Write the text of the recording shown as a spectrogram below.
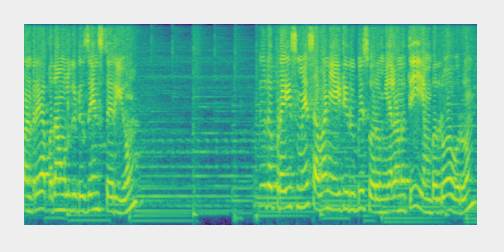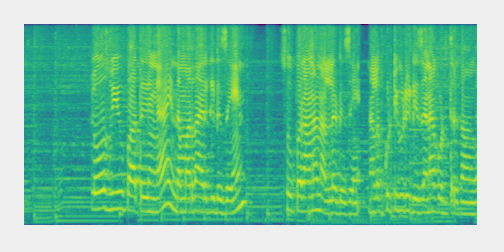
பண்ணுறேன் அப்போ தான் உங்களுக்கு டிசைன்ஸ் தெரியும். இதோட ப்ரைஸுமே செவன் எயிட்டி ருபீஸ் வரும். எழுநூற்றி எண்பது ரூபா வரும். க்ளோஸ் வியூ பார்த்துக்குங்க. இந்த மாதிரி தான் இருக்குது டிசைன் சூப்பரான நல்ல டிசைன் நல்ல குட்டி குட்டி டிசைனாக கொடுத்துருக்காங்க.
